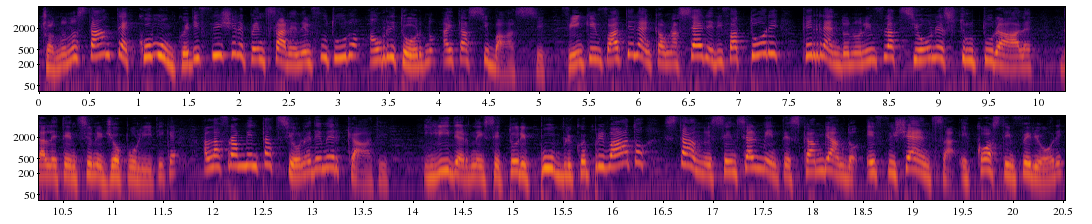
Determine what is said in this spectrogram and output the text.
Ciò nonostante è comunque difficile pensare nel futuro a un ritorno ai tassi bassi, finché infatti elenca una serie di fattori che rendono l'inflazione strutturale, dalle tensioni geopolitiche alla frammentazione dei mercati. I leader nei settori pubblico e privato stanno essenzialmente scambiando efficienza e costi inferiori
